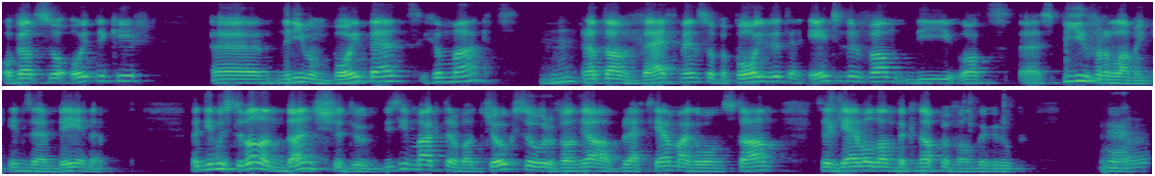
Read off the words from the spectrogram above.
Of had zo ooit een keer eh, een nieuwe boyband gemaakt. Mhm. En had dan vijf mensen op het podium zitten en eentje ervan die wat eh, spierverlamming in zijn benen. Maar die moesten wel een dansje doen. Dus die maakte er wat jokes over van, ja, blijf jij maar gewoon staan. Zeg jij wel dan de knappe van de groep. Ja.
